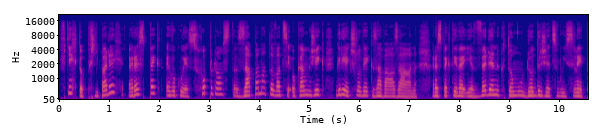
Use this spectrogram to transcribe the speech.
V těchto případech respekt evokuje schopnost zapamatovat si okamžik, kdy je člověk zavázán, respektive je veden k tomu dodržet svůj slib.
